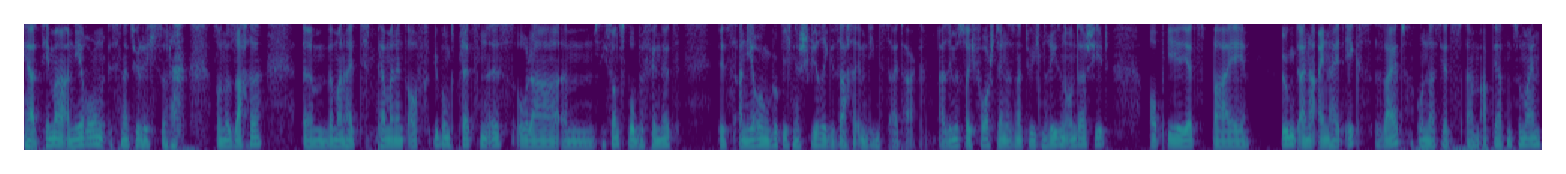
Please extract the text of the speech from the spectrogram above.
Ja, Thema Ernährung ist natürlich so eine, so eine Sache. Ähm, wenn man halt permanent auf Übungsplätzen ist oder ähm, sich sonst wo befindet, ist Ernährung wirklich eine schwierige Sache im Dienstalltag. Also ihr müsst euch vorstellen, das ist natürlich ein Riesenunterschied, ob ihr jetzt bei irgendeiner Einheit X seid, um das jetzt ähm, abwerten zu meinen,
